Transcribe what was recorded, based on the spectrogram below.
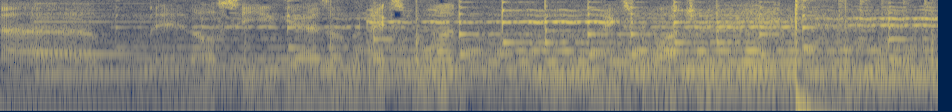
um, and I'll see you guys on the next one. Thanks for watching.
